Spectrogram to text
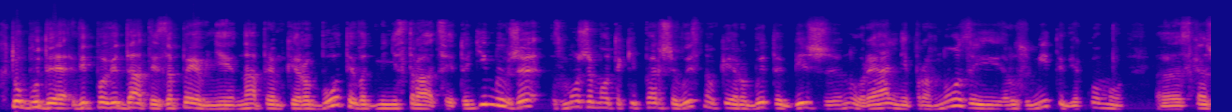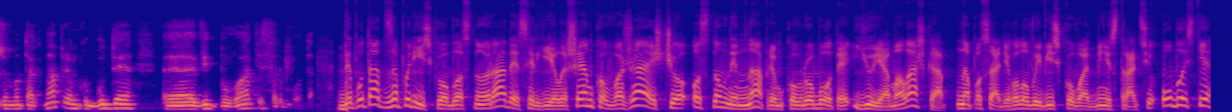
хто буде відповідати за певні напрямки роботи в адміністрації, тоді ми вже зможемо такі перші висновки робити більш ну, реальні прогнози і розуміти, в якому, е, скажімо так, напрямку буде е, відбуватися робота. Депутат Запорізької обласної ради Сергій Лишенко вважає, що основним напрямком роботи Юрія Малашка на посаді голови військової адміністрації області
